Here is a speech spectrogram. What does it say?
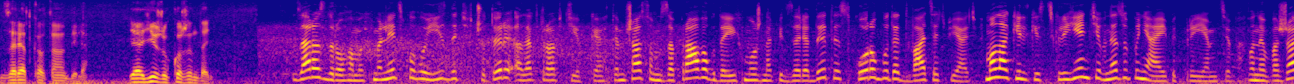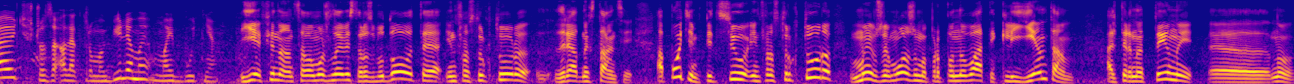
зарядку автомобіля. Я їжу кожен день. Зараз дорогами Хмельницького їздить 4 електроавтівки. Тим часом заправок, де їх можна підзарядити, скоро буде 25. Мала кількість клієнтів не зупиняє підприємців. Вони вважають, що за електромобілями майбутнє. є фінансова можливість розбудовувати інфраструктуру зарядних станцій. А потім під цю інфраструктуру ми вже можемо пропонувати клієнтам. Альтернативний е, ну,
